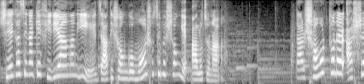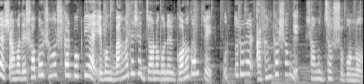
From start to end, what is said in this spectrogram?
শেখ হাসিনাকে ফিরিয়ে আনা নিয়ে জাতিসংঘ মহাসচিবের সঙ্গে আলোচনা। তার সমর্থনের আশ্বাস আমাদের সফল সংস্কার প্রক্রিয়া এবং বাংলাদেশের জনগণের গণতন্ত্রে উত্তরণের আকাঙ্ক্ষার সঙ্গে সামঞ্জস্যপূর্ণ।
